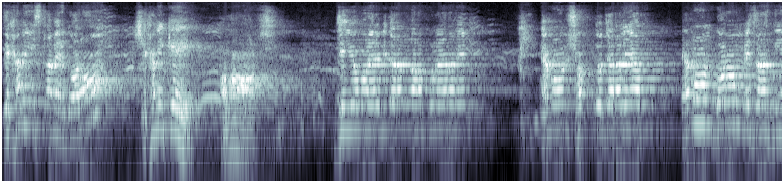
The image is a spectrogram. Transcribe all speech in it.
যেখানে ইসলামের গরম সেখানে কে? অমর। যে অমরের ভিতরে এমন শক্ত জালালিয়াত এমন গরম মেজাজ দিয়ে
